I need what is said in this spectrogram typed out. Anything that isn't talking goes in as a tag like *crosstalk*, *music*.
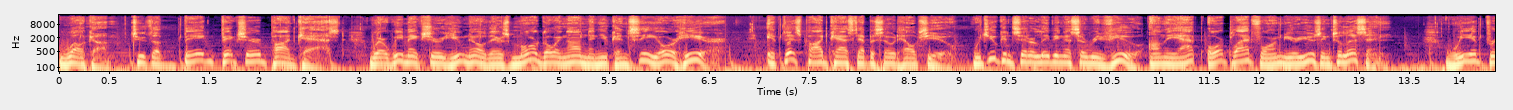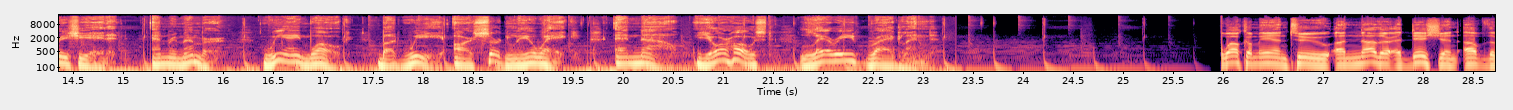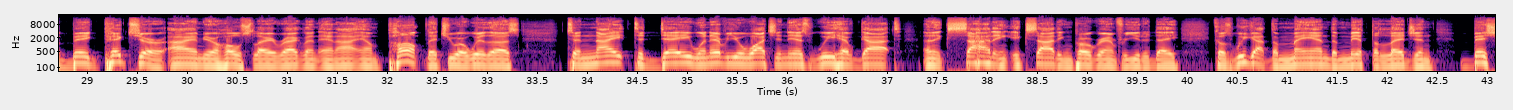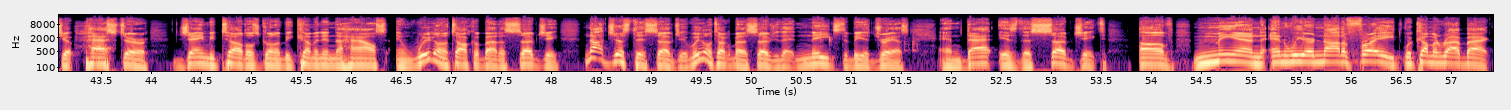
Welcome to the Big Picture Podcast, where we make sure you know there's more going on than you can see or hear. If this podcast episode helps you, would you consider leaving us a review on the app or platform you're using to listen? We appreciate it. And remember, we ain't woke, but we are certainly awake. And now, your host, Larry Ragland. Welcome into another edition of The Big Picture. I am your host, Larry Ragland, and I am pumped that you are with us tonight, today, whenever you're watching this. We have got an exciting, exciting program for you today because we got the man, the myth, the legend, Bishop Pastor Jamie Tuttle is going to be coming in the house, and we're going to talk about a subject, not just this subject, we're going to talk about a subject that needs to be addressed, and that is the subject of men, and we are not afraid. We're coming right back.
